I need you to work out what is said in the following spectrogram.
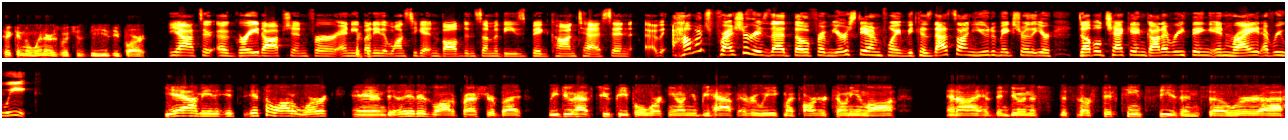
picking the winners, which is the easy part. Yeah, it's a, a great option for anybody that wants to get involved in some of these big contests. And uh, how much pressure is that, though, from your standpoint? Because that's on you to make sure that you're double checking, got everything in right every week. Yeah, I mean it's it's a lot of work and it is a lot of pressure, but we do have two people working on your behalf every week. My partner Tony in Law and I have been doing this. This is our 15th season, so we're uh,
